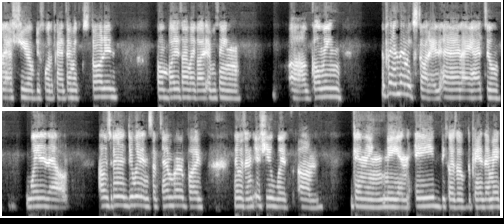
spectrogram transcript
last year before the pandemic started. But by the time I got everything uh, going, the pandemic started and I had to wait it out. I was going to do it in September, but there was an issue with um, getting me an aid because of the pandemic.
